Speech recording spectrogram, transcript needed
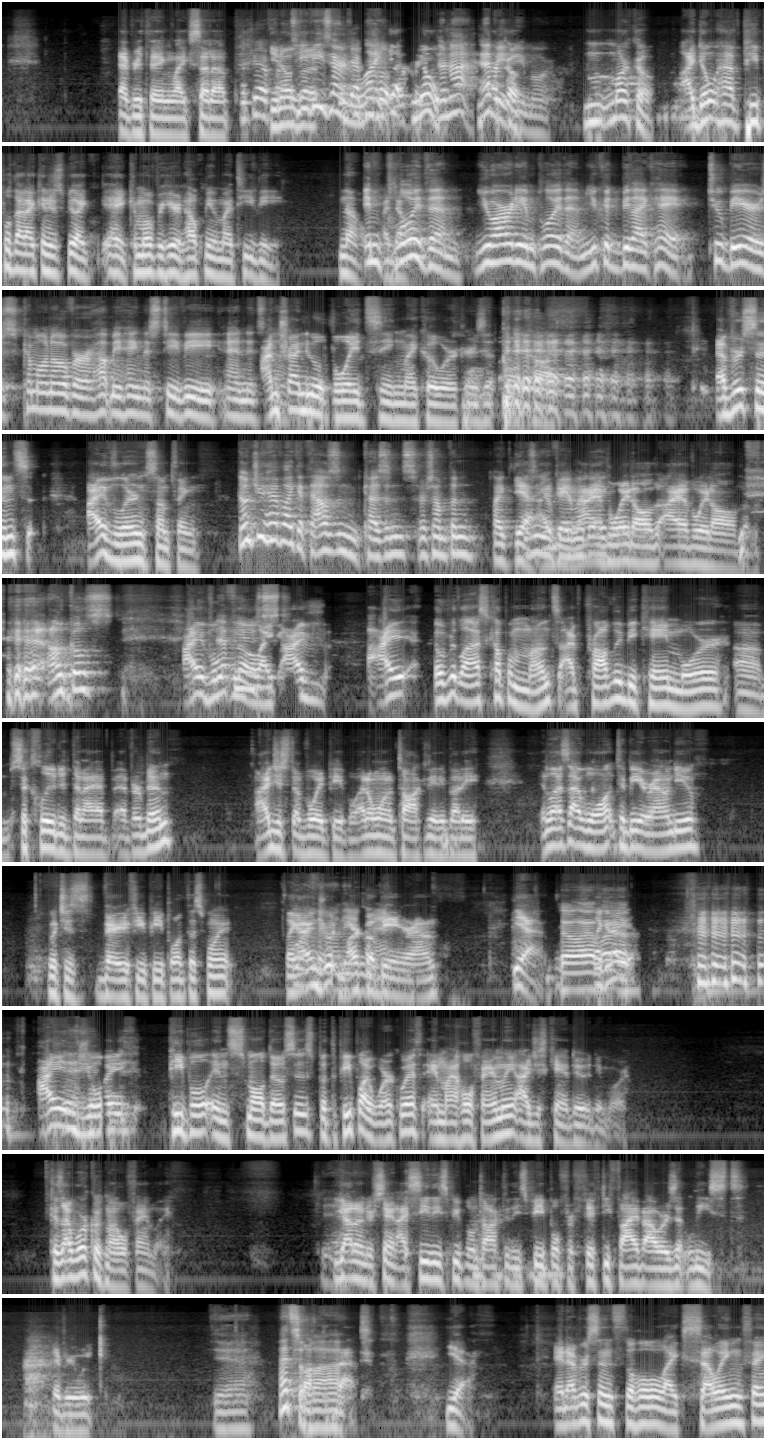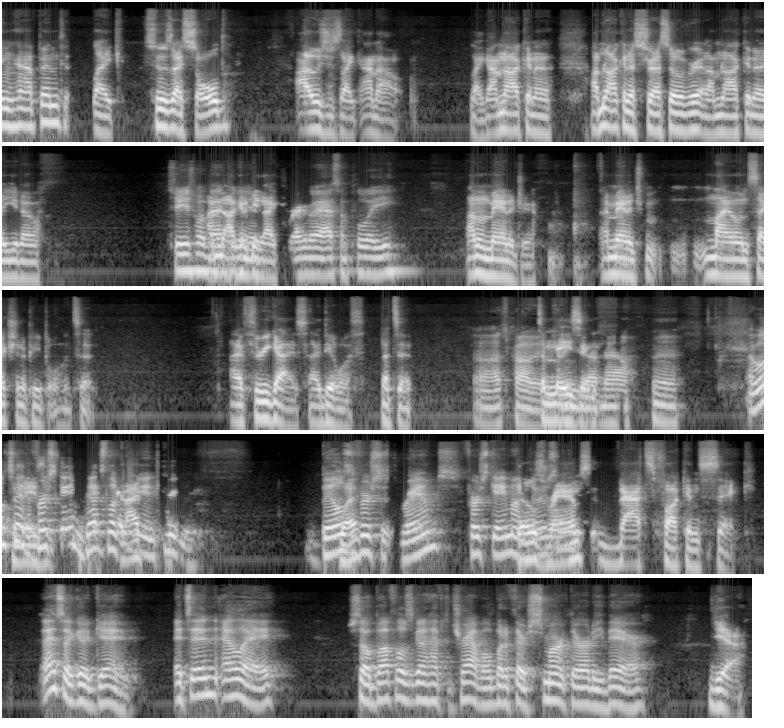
everything like set up. You You know, the- TVs are Okay, light. Yeah, no, They're not heavy Marco. anymore. Marco, I don't have people that I can just be like, "Hey, come over here and help me with my TV." No, Employ them. You already employ them. You could be like, "Hey, two beers. Come on over. Help me hang this TV." And it's I'm done. trying to avoid seeing my coworkers at all costs. Ever since I've learned something, Don't you have like a thousand cousins or something? Like, yeah, isn't I, your do, and family I avoid all. I avoid all of them. uncles? I avoid no. Like I've I over the last couple months, I've probably became more um, secluded than I have ever been. I just avoid people. I don't want to talk to anybody unless I want to be around you, which is very few people at this point. Like Or I enjoy Marco being around. Yeah, So I Like, love- I enjoy people in small doses, but the people I work with and my whole family, I just can't do it anymore. Because I work with my whole family. You got to understand, I see these people and talk to these people for 55 hours at least every week. Yeah, that's a lot. that. Yeah. And ever since the whole like selling thing happened, like as soon as I sold, I was just like, I'm out. Like I'm not gonna, I'm not gonna stress over it. I'm not gonna, you know, so you just went I'm not to gonna be like, regular ass employee. I'm a manager. I manage m- my own section of people. That's it. I have three guys I deal with. That's it. Oh, that's probably It's amazing. now. Yeah. I will say amazing. the first game does look And I- pretty intriguing. Bills What? versus Rams. First game on Bills Thursday. Rams. That's fucking sick. That's a good game. It's in LA, so Buffalo's going to have to travel. But if they're smart, they're already there. Yeah.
